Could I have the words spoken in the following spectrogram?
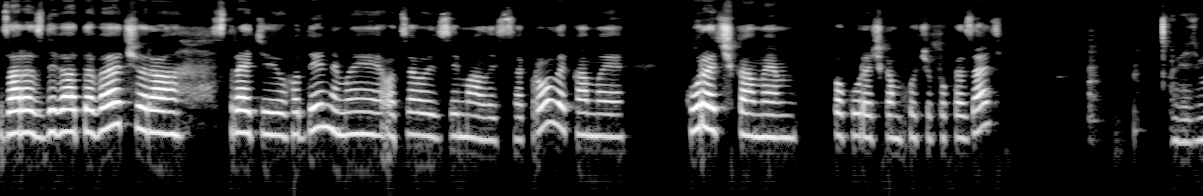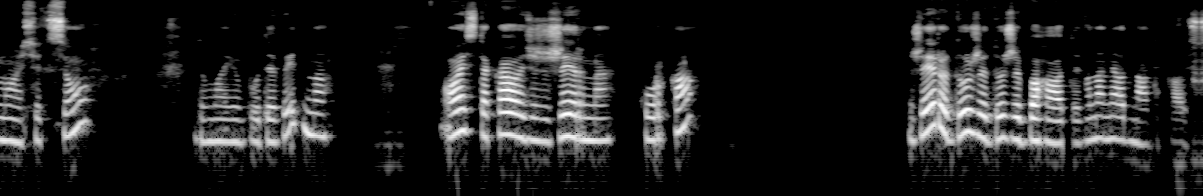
Зараз 9 вечора, з 3 години ми оце ось займалися кроликами, курочками. По курочкам хочу показати. Візьму ось цю. Думаю, буде видно. Ось така ось жирна курка. Жиру дуже-дуже багато. І вона не одна така. Ось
